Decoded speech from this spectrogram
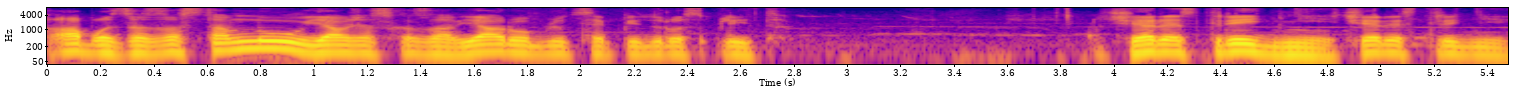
Або за заставну, я вже сказав, я роблю це під розпліт. Через три дні, через три дні.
